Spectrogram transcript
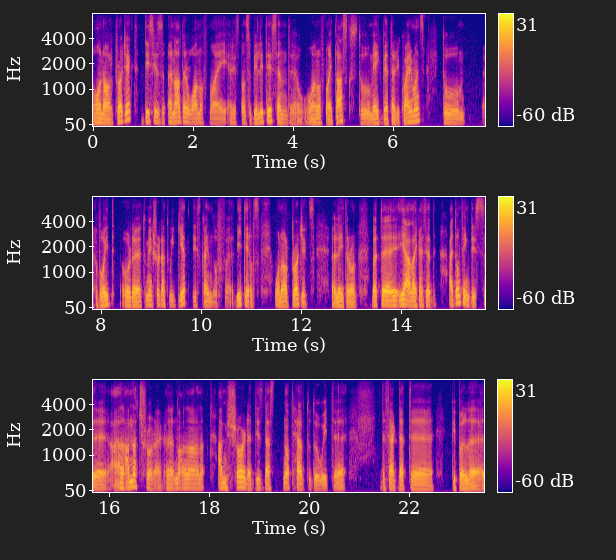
on our project. This is another one of my responsibilities and uh, one of my tasks to make better requirements to avoid or uh, to make sure that we get this kind of uh, details on our projects uh, later on. But uh, yeah, like I said, I don't think this. Uh, I, I'm not sure. Uh, no, no, no, I'm sure that this does not have to do with uh, the fact that uh, people uh,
